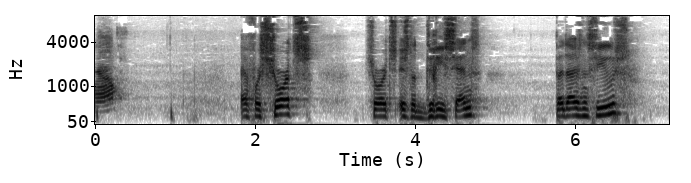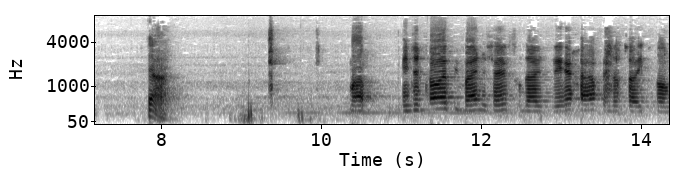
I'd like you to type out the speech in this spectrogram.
Ja. En voor shorts, shorts is dat 3 cent per 1000 views. Ja, Maar in totaal heb je bijna 70.000 weergaven en dat zou iets van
